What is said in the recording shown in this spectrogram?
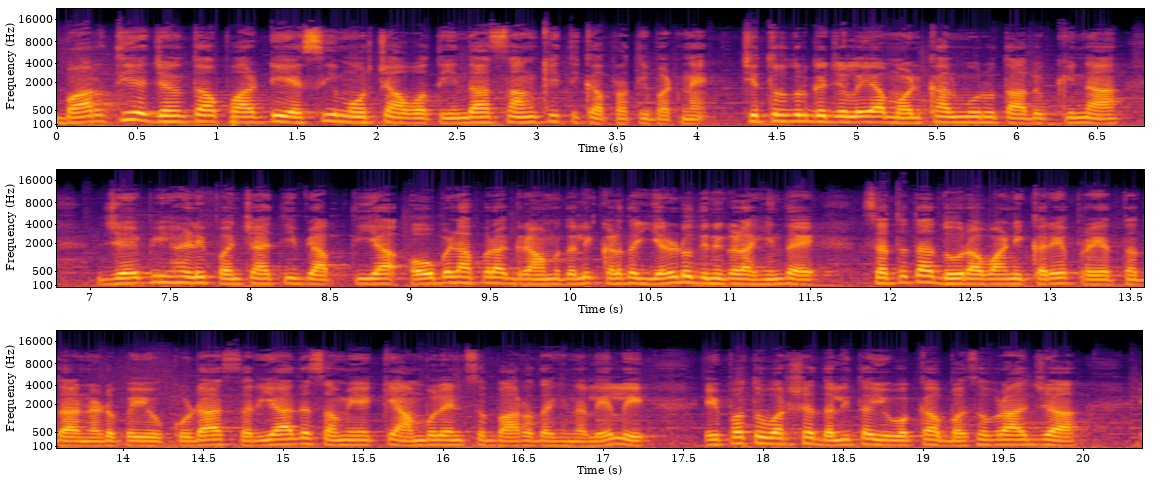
ಭಾರತೀಯ Janata party SC Morcha ವತಿಯಿಂದ ಸಾಂಕೇತಿಕ ಪ್ರತಿಭಟನೆ. ಚಿತ್ರದುರ್ಗ ಜಿಲ್ಲೆಯ ಮೊಳಕಾಲ್ಮೂರು ತಾಲೂಕಿನ ಜೆಬಿಹಳ್ಳಿ ಪಂಚಾಯಿತಿ ವ್ಯಾಪ್ತಿಯ ಓಬಳಾಪುರ ಗ್ರಾಮದಲ್ಲಿ ಕಳೆದ ಎರಡು ದಿನಗಳ ಹಿಂದೆ ಸತತ ದೂರವಾಣಿ ಕರೆ ಪ್ರಯತ್ನದ ನಡುವೆಯೂ ಕೂಡ ಸರಿಯಾದ ಸಮಯಕ್ಕೆ ಆಂಬ್ಯುಲೆನ್ಸ್ ಬಾರದ ಹಿನ್ನೆಲೆಯಲ್ಲಿ ಇಪ್ಪತ್ತು ವರ್ಷ ದಲಿತ ಯುವಕ ಬಸವರಾಜ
